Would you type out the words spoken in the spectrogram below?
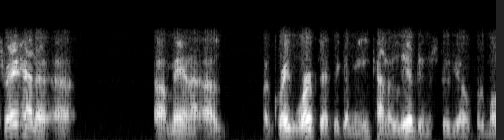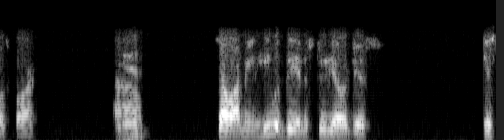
Dre had a, a, a man, a, a, a great work ethic. I mean, he kind of lived in the studio for the most part. Um, Yeah. So I mean, he would be in the studio just, just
